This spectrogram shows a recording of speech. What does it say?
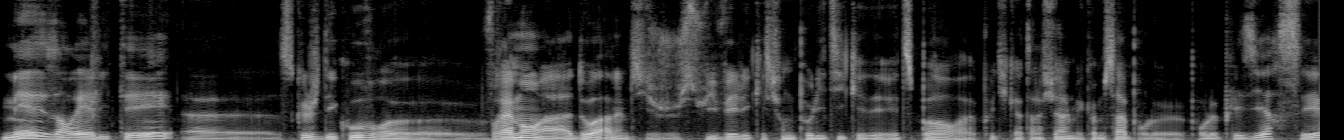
Mais en réalité, euh, ce que je découvre euh, vraiment à Doha, même si je suivais les questions de politique et de, sport, euh, politique internationale, mais comme ça pour le, pour le plaisir, c'est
